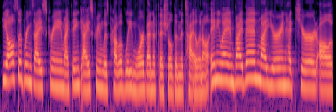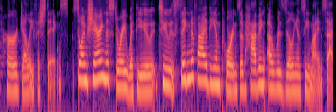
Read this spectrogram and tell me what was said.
He also brings ice cream. I think ice cream was probably more beneficial than the Tylenol anyway. And by then, my urine had cured all of her jellyfish stings. So I'm sharing this story with you to signify the importance of having a resiliency mindset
